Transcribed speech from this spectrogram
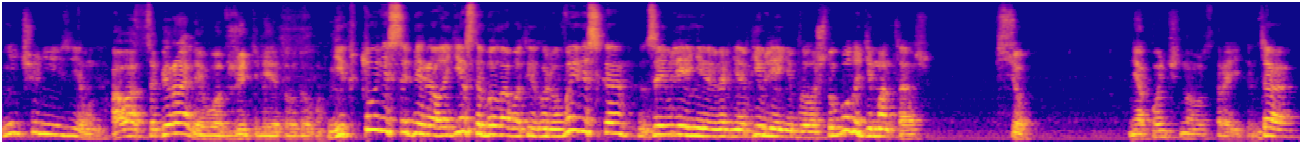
ничего не сделано. А вас собирали вот жители этого дома? Никто не собирал. Единственное была, вот я говорю, вывеска, заявление, вернее, объявление было, что будет демонтаж. Все. Неоконченного строительства. Да.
